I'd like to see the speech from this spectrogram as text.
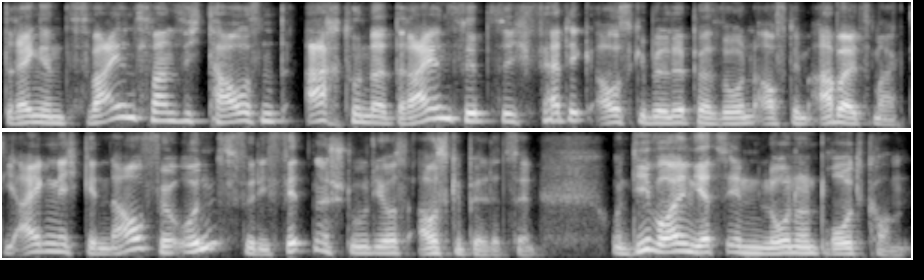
drängen 22.873 fertig ausgebildete Personen auf dem Arbeitsmarkt, die eigentlich genau für uns, für die Fitnessstudios ausgebildet sind. Und die wollen jetzt in Lohn und Brot kommen.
